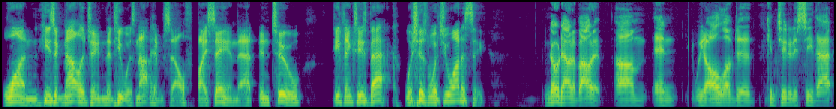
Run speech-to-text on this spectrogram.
One, he's acknowledging that he was not himself by saying that. And two, he thinks he's back, which is what you want to see. No doubt about it. Um, and we'd all love to continue to see that.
